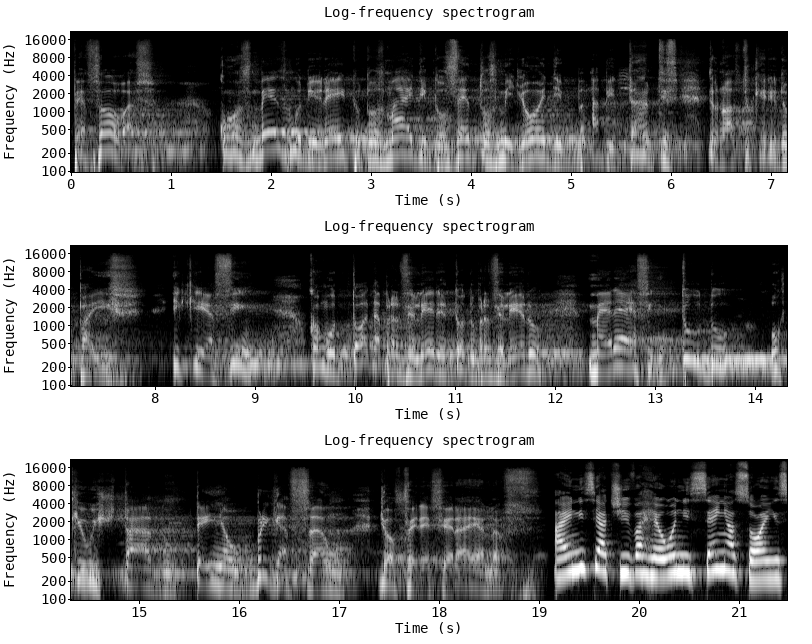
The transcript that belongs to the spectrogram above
Pessoas com os mesmos direitos dos mais de 200 milhões de habitantes do nosso querido país. E que, assim como toda brasileira e todo brasileiro, merecem tudo o que o Estado tem a obrigação de oferecer a elas. A iniciativa reúne 100 ações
